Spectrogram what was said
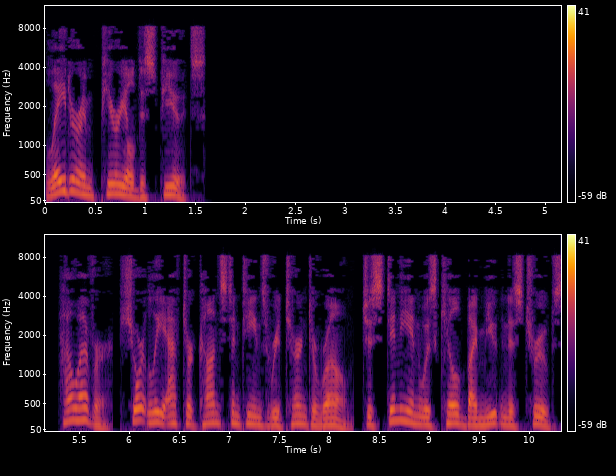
Later imperial disputes However, shortly after Constantine's return to Rome, Justinian was killed by mutinous troops,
